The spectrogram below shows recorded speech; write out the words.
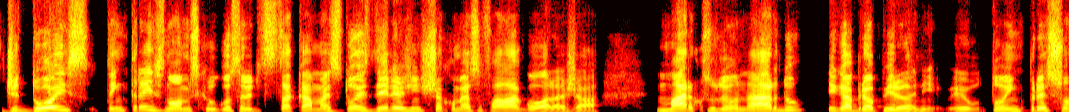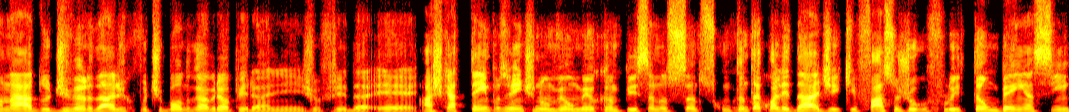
de dois. Tem três nomes que eu gostaria de destacar, mas dois dele a gente já começa a falar agora já. Marcos Leonardo e Gabriel Pirani. Eu tô impressionado de verdade com o futebol do Gabriel Pirani, Jufrida. É, acho que há tempos a gente não vê um meio-campista no Santos com tanta qualidade e que faça o jogo fluir tão bem assim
